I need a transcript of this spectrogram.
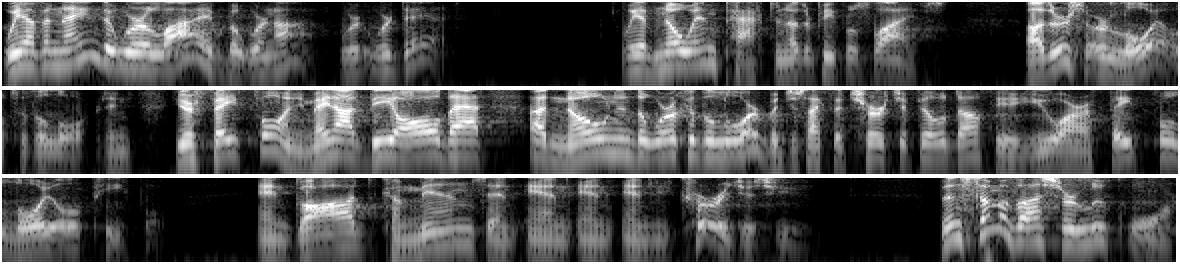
we have a name that we're alive, but we're not. We're, we're dead. We have no impact in other people's lives. Others are loyal to the Lord. And you're faithful, and you may not be all that uh, known in the work of the Lord, but just like the church at Philadelphia, you are a faithful, loyal people. And God commends and, and, and, and encourages you. Then some of us are lukewarm.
